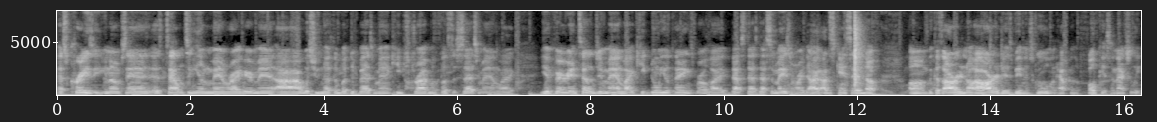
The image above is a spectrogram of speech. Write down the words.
That's crazy. You know what I'm saying? As talented young man right here, man. I, I wish you nothing but the best, man. Keep striving for success, man. Like you're very intelligent man. Like keep doing your things, bro. Like that's that's that's amazing right there. I, I just can't say enough. Um, because I already know how hard it is being in school and having to focus and actually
